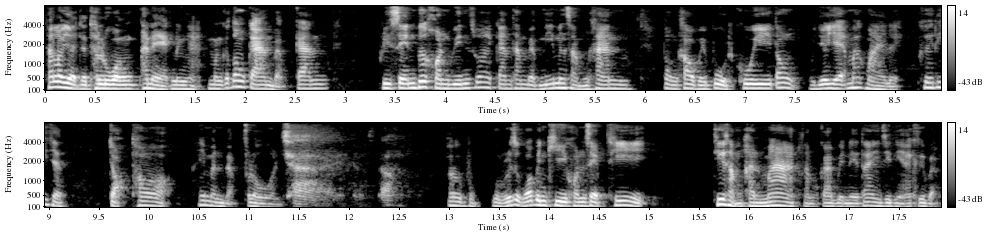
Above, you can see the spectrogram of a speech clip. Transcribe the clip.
ถ้าเราอยากจะทะลวงแผนกหนึ่งอะมันก็ต้องการแบบการ present เพื่อ convince ว่าการทำแบบนี้มันสำคัญ ต้องเข้าไปพูดคุยต้องเยอะแยะมากมายเลย เพื่อที่จะเจาะท่อให้มันแบบ flow ใช่ถูกต้อง เออผมผมรู้สึกว่าเป็น key concept ที่ที่สำคัญมากสำหรับการเป็น Data Engineer คือแบบ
